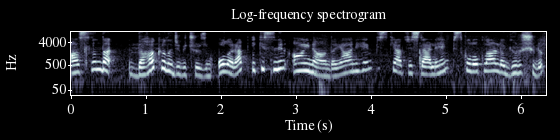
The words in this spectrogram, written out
aslında daha kalıcı bir çözüm olarak ikisinin aynı anda yani hem psikiyatristlerle hem psikologlarla görüşülüp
